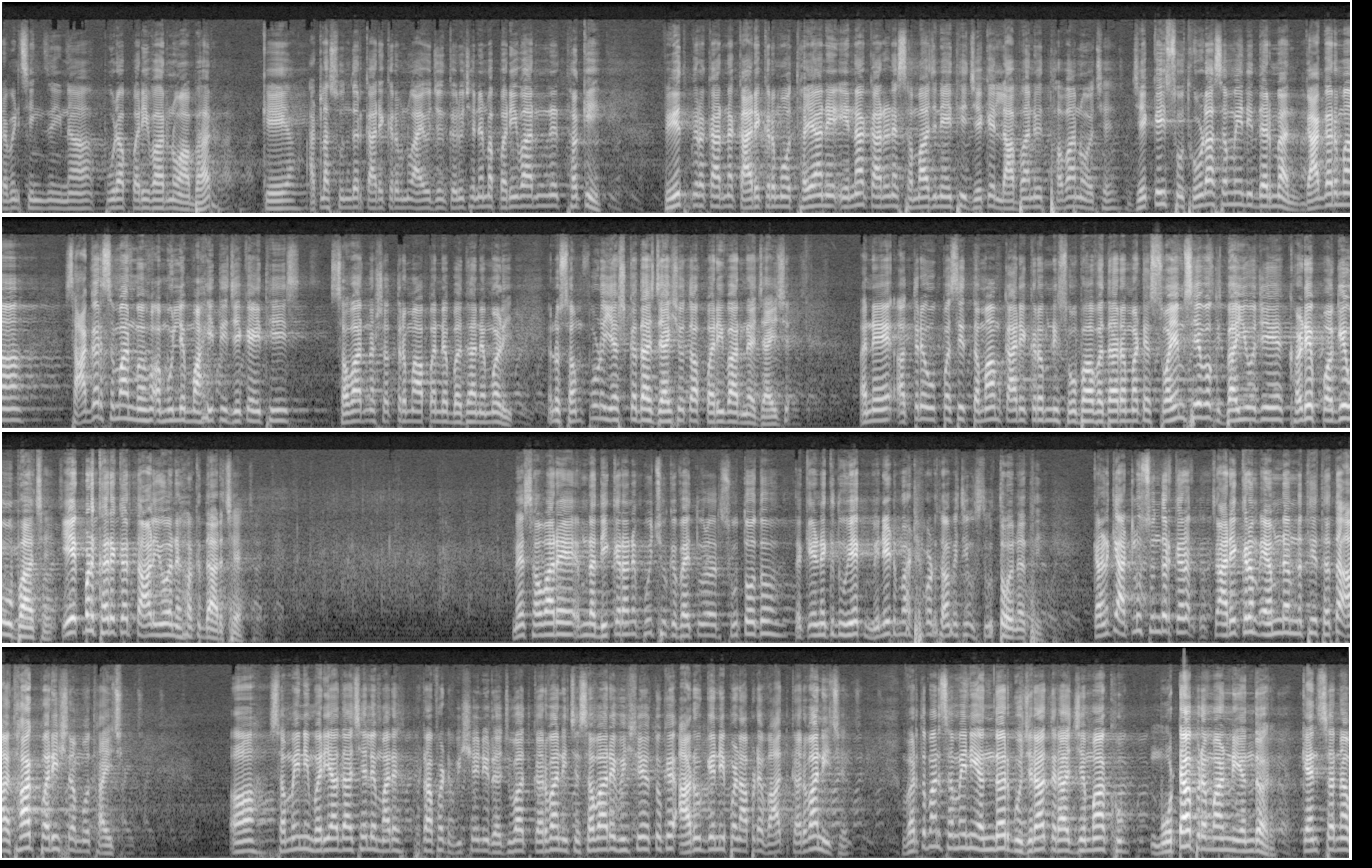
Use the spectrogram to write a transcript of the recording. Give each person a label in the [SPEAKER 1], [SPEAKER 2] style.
[SPEAKER 1] પ્રવીણસિંહજીના પૂરા પરિવારનો આભાર કે આટલા સુંદર કાર્યક્રમનું આયોજન કર્યું છે અને એમાં પરિવારને થકી વિવિધ પ્રકારના કાર્યક્રમો થયા ને એના કારણે સમાજને અહીંથી જે કંઈ લાભાન્વિત થવાનો છે, જે કંઈ થોડા સમયની દરમિયાન ગાગરમાં સાગર સમાન અમૂલ્ય માહિતી જે કંઈ અહીંથી સવારના સત્રમાં આપણને બધાને મળી, એનો સંપૂર્ણ યશ કદાચ જાય છે તો આ પરિવારને જાય છે. અને અત્રે ઉપસ્થિત તમામ કાર્યક્રમની શોભા વધારવા માટે સ્વયંસેવક ભાઈઓ જે ખડે પગે ઊભા છે, એ પણ ખરેખર તાળીઓ અને હકદાર છે. મેં સવારે એમના દીકરાને પૂછ્યું કે, ભાઈ, તું સૂતો તો? તો એણે કીધું, એક મિનિટ માટે પણ સ્વામીજી હું સૂતો નથી. કારણ કે આટલું સુંદર કાર્યક્રમ એમને નથી થતા અથાગ પરિશ્રમો થાય છે. સમયની મર્યાદા છે એટલે મારે ફટાફટ વિષયની રજૂઆત કરવાની છે. સવારે વિષય હતો કે આરોગ્યની પણ આપણે વાત કરવાની છે. વર્તમાન સમયની અંદર ગુજરાત રાજ્યમાં ખૂબ મોટા પ્રમાણની અંદર કેન્સરના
